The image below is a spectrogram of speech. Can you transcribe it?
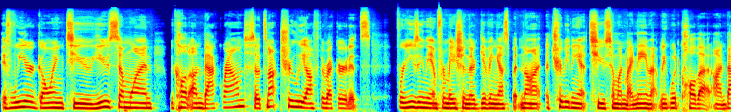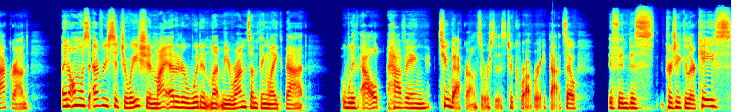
if we are going to use someone, we call it on background. So it's not truly off the record. It's for using the information they're giving us, but not attributing it to someone by name. We would call that on background. In almost every situation, my editor wouldn't let me run something like that without having two background sources to corroborate that. So if in this particular case,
